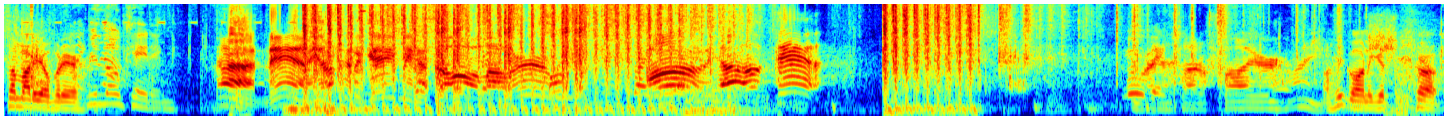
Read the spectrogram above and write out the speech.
There's somebody over there. Relocating. God damn, y'all could have gave me the call out early. Oh, y'all up there. Right Moving. inside of fire. I ain't Oh, he going to get the truck.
